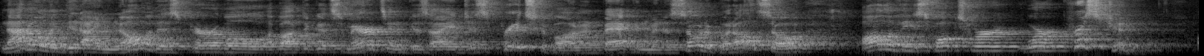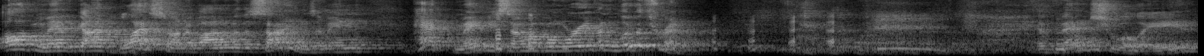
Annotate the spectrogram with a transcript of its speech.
not only did I know this parable about the Good Samaritan because I had just preached about it back in Minnesota, but also all of these folks were, were Christian. All of them have God bless on the bottom of the signs. I mean, heck, maybe some of them were even Lutheran. Eventually,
